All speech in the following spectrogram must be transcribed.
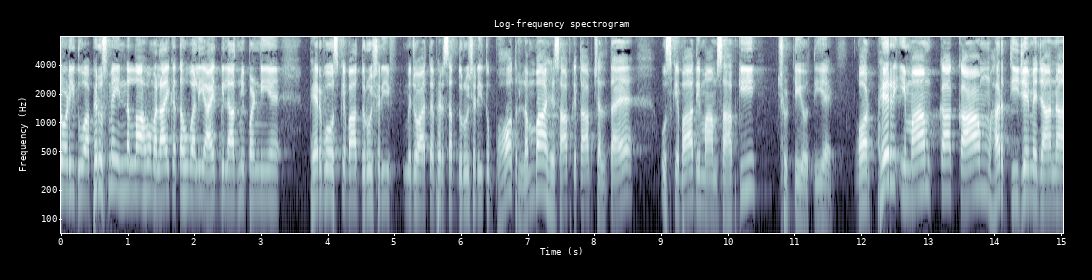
چوڑی دعا پھر اس میں ان اللہ و ملائکتہ والی آیت بھی لازمی پڑھنی ہے پھر وہ اس کے بعد درو شریف میں جو آتا ہے پھر سب درو شریف تو بہت لمبا حساب کتاب چلتا ہے اس کے بعد امام صاحب کی چھٹی ہوتی ہے اور پھر امام کا کام ہر تیجے میں جانا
